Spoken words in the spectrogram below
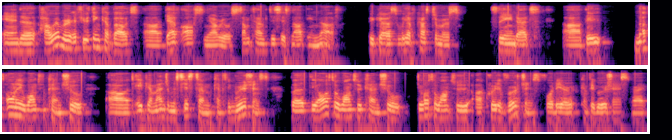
And uh, however, if you think about uh, DevOps scenarios, sometimes this is not enough because we have customers saying that uh, they not only want to control uh, the API management system configurations, but they also want to control, they also want to uh, create versions for their configurations, right?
